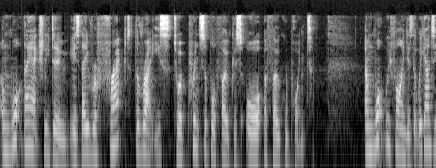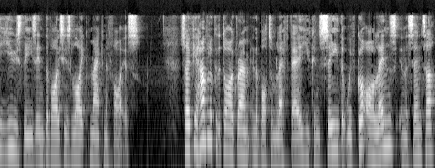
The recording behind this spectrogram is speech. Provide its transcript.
and what they actually do is they refract the rays to a principal focus or a focal point. And what we find is that we're going to use these in devices like magnifiers. So if you have a look at the diagram in the bottom left there, you can see that we've got our lens in the center,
